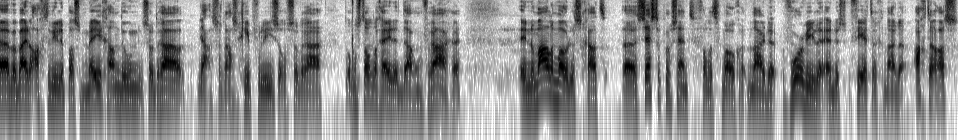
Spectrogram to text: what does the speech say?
waarbij de achterwielen pas mee gaan doen zodra, ja, zodra ze grip verliezen of zodra de omstandigheden daarom vragen. In normale modus gaat uh, eh, 60% van het vermogen naar de voorwielen en dus 40% naar de achteras.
